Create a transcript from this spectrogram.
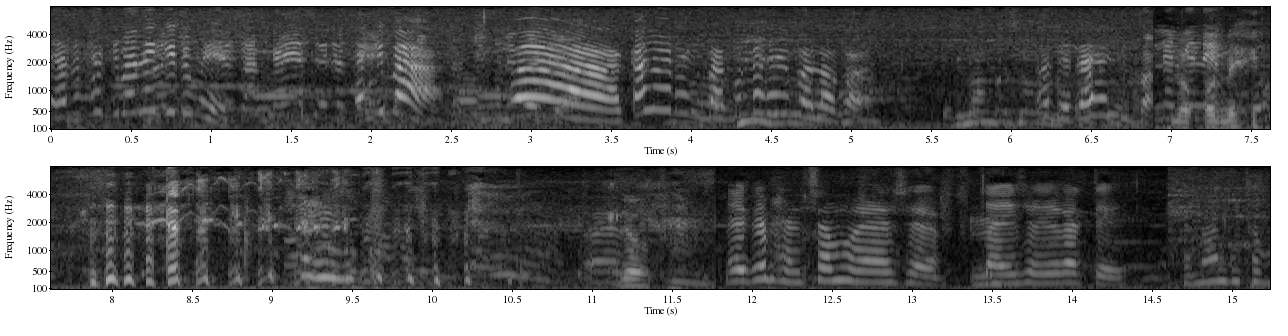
ইয়াতে থাকিবা নেকি তুমি? থাকিবা? বাহ, কাৰ লগত থাকিবা? কোনটা থাকিবা লগত? অ দেউতাই থাকিব। নক'লে। একদম হেণ্ডচাম হৈ আছে দাড়ি চাড়ি কাটি কিমান দি থ'ব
